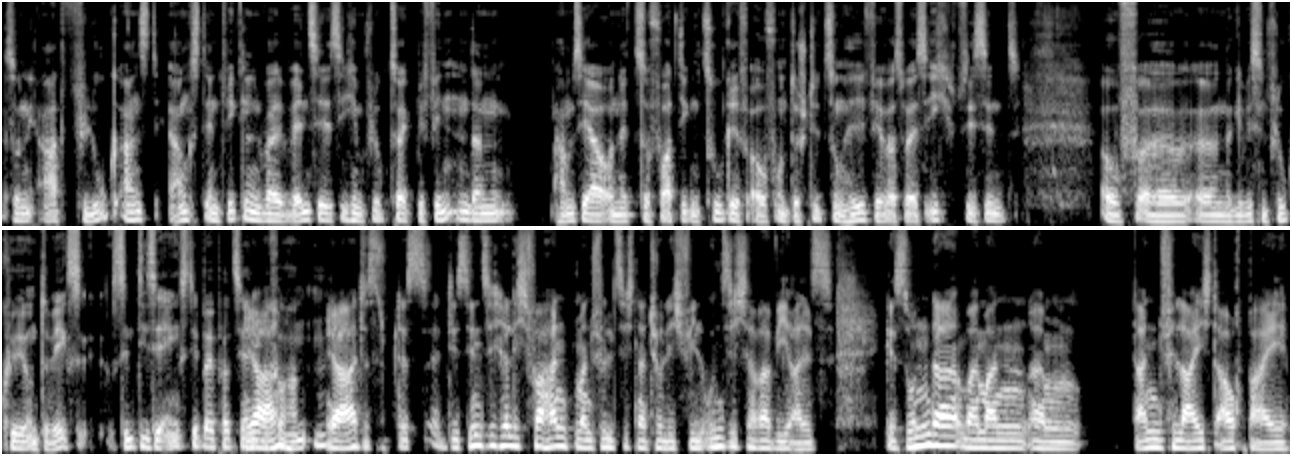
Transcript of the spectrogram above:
so eine Art Flugangst Angst entwickeln, weil wenn sie sich im Flugzeug befinden, dann haben sie ja auch nicht sofortigen Zugriff auf Unterstützung, Hilfe, was weiß ich. Sie sind auf äh, äh, einer gewissen Flughöhe unterwegs. Sind diese Ängste bei Patienten ja, vorhanden? Ja, das, das, die sind sicherlich vorhanden. Man fühlt sich natürlich viel unsicherer wie als Gesunder, weil man ähm, dann vielleicht auch bei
